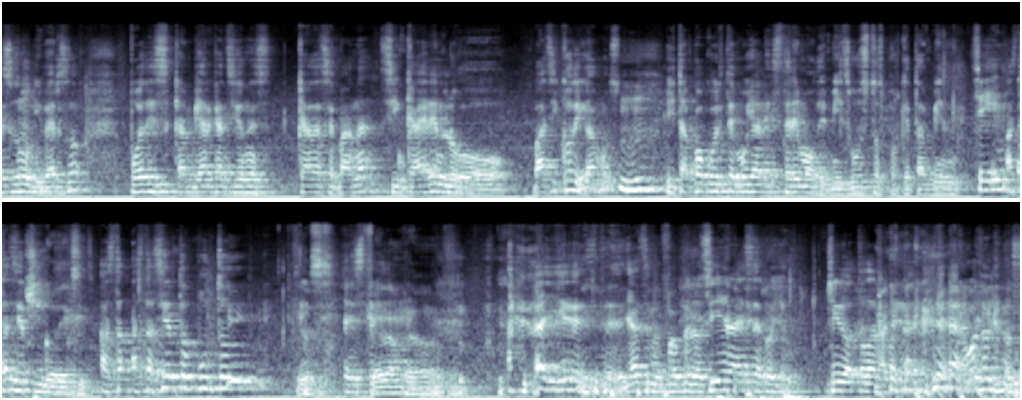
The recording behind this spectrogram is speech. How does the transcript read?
es un universo, puedes cambiar canciones cada semana sin caer en lo básico, digamos, y tampoco irte muy al extremo de mis gustos porque también Sí. hasta Hay un cierto chingo de éxito. hasta hasta cierto punto Este- Perdón, perdón. Ahí, este, ya se me fue, pero sí era ese rollo. Chido a toda la vida. Bueno que nos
